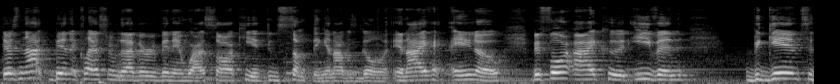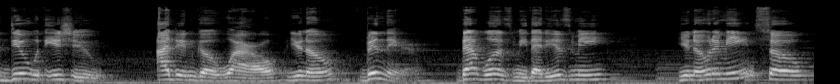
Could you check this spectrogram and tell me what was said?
There's not been a classroom that I've ever been in where I saw a kid do something and I was going and I and, you know, before I could even begin to deal with the issue, I didn't go, "Wow," you know, been there. That was me. That is me. You know what I mean? So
